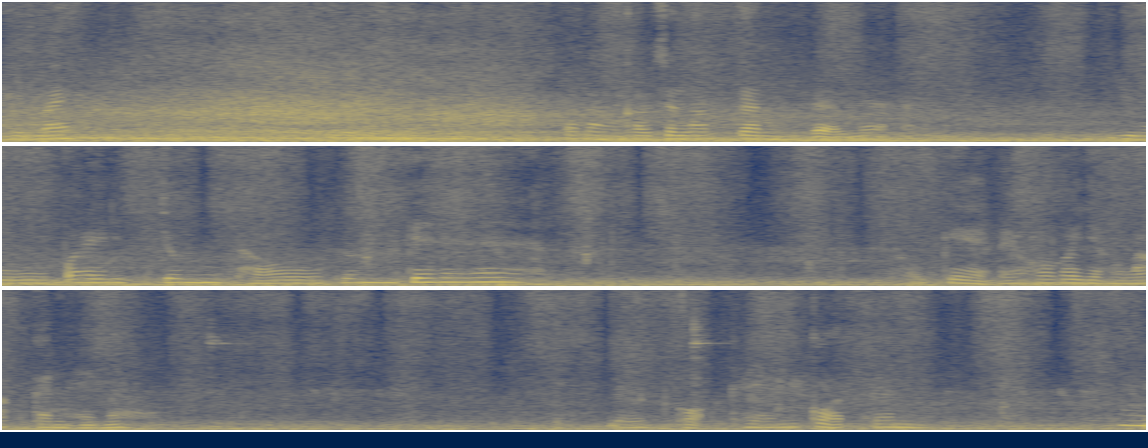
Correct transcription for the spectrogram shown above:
เห็นไหมฝรั่งเขาจะรักกันแบบเนี้ยอยู่ไปจนเฒ่าจนแก่เขาแก่แล้วเขาก็ยังรักกันเห็นไหมเดินเกาะแขนกอดกันนี่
